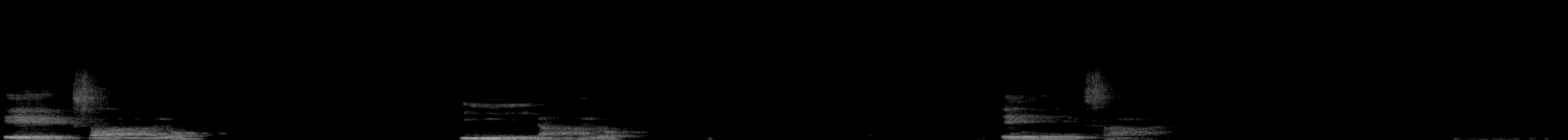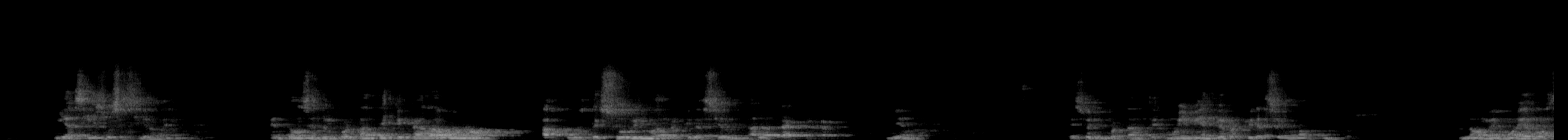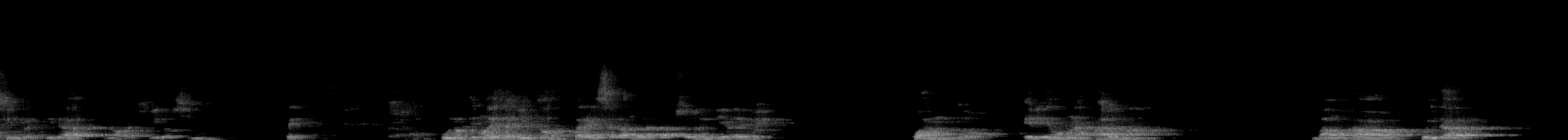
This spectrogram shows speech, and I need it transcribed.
Exhalo. Inhalo. Exhalo. Y así sucesivamente. Entonces lo importante es que cada uno ajuste su ritmo de respiración a la práctica. ¿Bien? Eso es importante. Movimiento y respiración van juntos. No me muevo sin respirar, no respiro sin mover. Un último detallito para ir cerrando la cápsula del día de hoy. Cuando elevo una palma, vamos a cuidar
